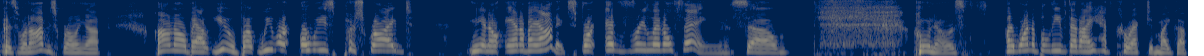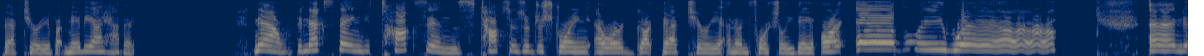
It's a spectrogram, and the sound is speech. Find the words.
Because when I was growing up, I don't know about you, but we were always prescribed, you know, antibiotics for every little thing. So who knows? I want to believe that I have corrected my gut bacteria, but maybe I haven't. Now, the next thing toxins. Toxins are destroying our gut bacteria, and unfortunately, they are everywhere. And,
